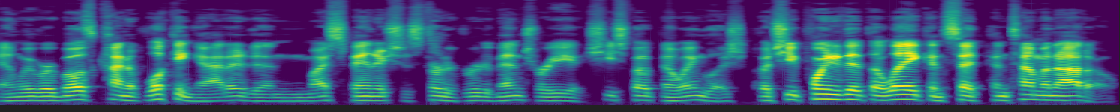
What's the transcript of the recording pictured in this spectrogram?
and we were both kind of looking at it and my spanish is sort of rudimentary she spoke no english but she pointed at the lake and said contaminado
